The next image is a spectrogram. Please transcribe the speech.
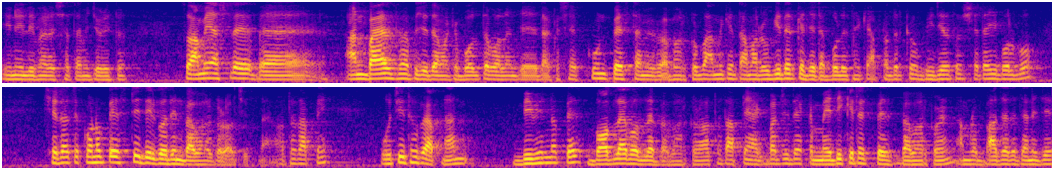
ইউনিলিভারের সাথে আমি জড়িত। সো আমি আসলে আনবায়াসডভাবে যদি আমাকে বলতে বলেন যে, ডাক্তার সাহেব, কোন পেস্ট আমি ব্যবহার করব? আমি কিন্তু আমার রুগীদেরকে যেটা বলে থাকি, আপনাদেরকেও ভিডিও তো সেটাই বলব। সেটা হচ্ছে কোনো পেস্টই দীর্ঘদিন ব্যবহার করা উচিত না। অর্থাৎ আপনি উচিত হবে আপনার বিভিন্ন পেস্ট বদলায় বদলায় ব্যবহার করা। অর্থাৎ আপনি একবার যদি একটা মেডিকেটেড পেস্ট ব্যবহার করেন, আমরা বাজারে জানি যে,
